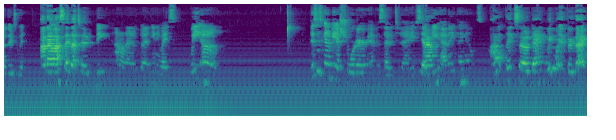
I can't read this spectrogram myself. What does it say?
others would I know. I say that too. be. I don't know, but anyways, we um, this is gonna be a shorter episode today. So, Yeah. do you have anything else? I don't think so. Dang, we went through that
